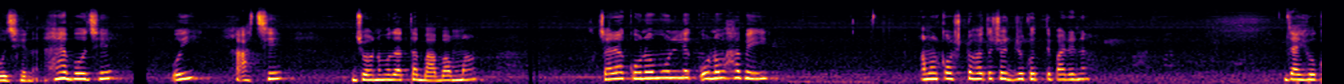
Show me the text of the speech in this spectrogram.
বোঝে না। হ্যাঁ বোঝে। ওই আছে জন্মদাতা বাবা, মা। যারা কোনো মূল্যে কোনোভাবেই আমার কষ্ট হয়তো সহ্য করতে পারে না। যাই হোক,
